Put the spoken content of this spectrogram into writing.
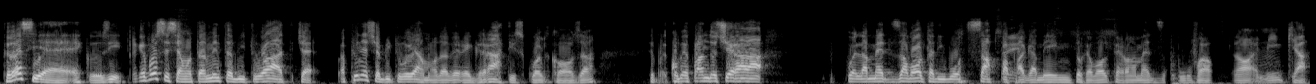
Però sì, è, è, così, perché forse siamo talmente abituati, cioè appena ci abituiamo ad avere gratis qualcosa, come quando c'era quella mezza volta di WhatsApp sì. a pagamento, che a volte era una mezza bufa, no? E minchia,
